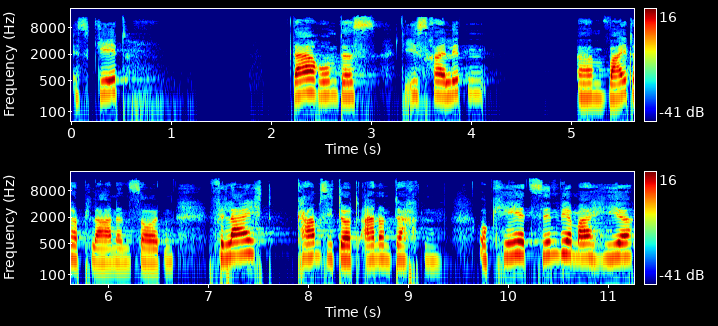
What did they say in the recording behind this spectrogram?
Es geht darum, dass die Israeliten ähm, weiter planen sollten. Vielleicht kamen sie dort an und dachten, okay, jetzt sind wir mal hier,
